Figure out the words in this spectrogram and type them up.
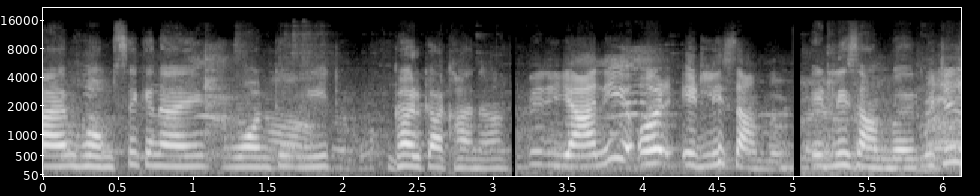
I am homesick and I want to eat ghar ka khana. Biryani or idli sambar, Idli sambar. which is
